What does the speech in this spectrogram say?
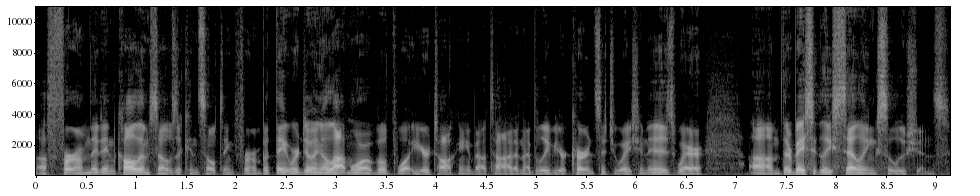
a firm. They didn't call themselves a consulting firm, but they were doing a lot more of, of what you're talking about, Todd. And I believe your current situation is where um, they're basically selling solutions,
